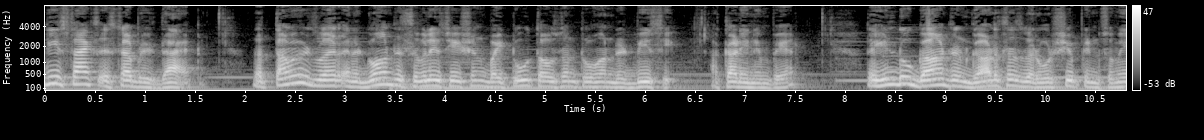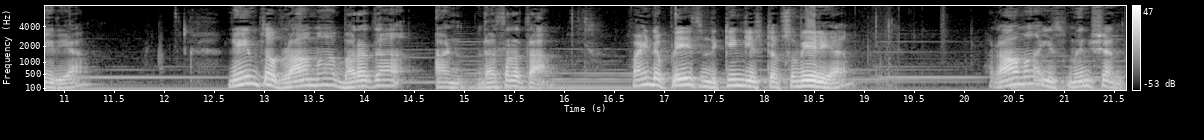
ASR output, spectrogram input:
These facts establish that the Tamils were an advanced civilization by 2200 BC, Akkadian Empire. The Hindu gods and goddesses were worshipped in Sumeria. Names of Rama, Bharata, and Dasaratha find a place in the king list of Sumeria. Rama is mentioned,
